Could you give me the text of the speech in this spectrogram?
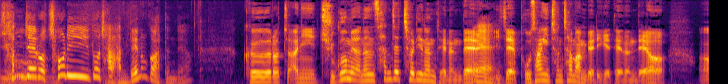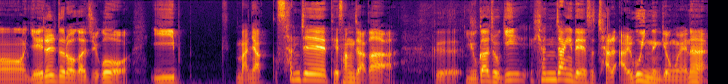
산재로 처리도 잘 안 되는 것 같은데요. 그렇죠. 아니 죽으면은 산재 처리는 되는데 네. 이제 보상이 천차만별이게 되는데요. 어 예를 들어 가지고 이 만약 산재 대상자가 그 유가족이 현장에 대해서 잘 알고 있는 경우에는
